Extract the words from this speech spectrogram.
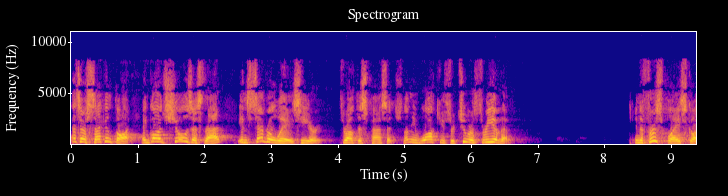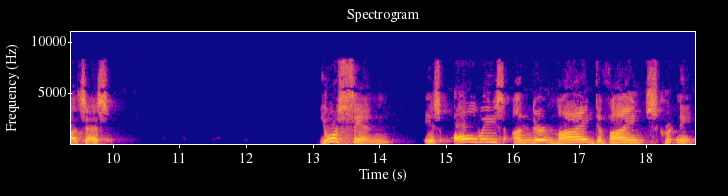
That's our second thought. And God shows us that in several ways here throughout this passage. Let me walk you through two or three of them. In the first place, God says, your sin is always under my divine scrutiny.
